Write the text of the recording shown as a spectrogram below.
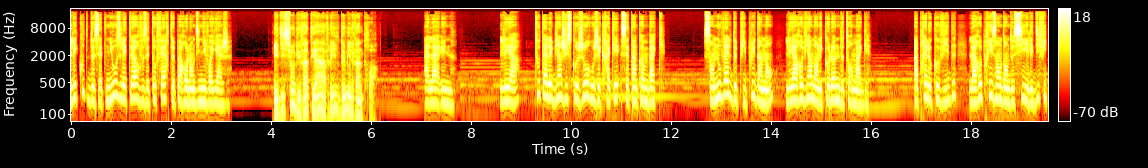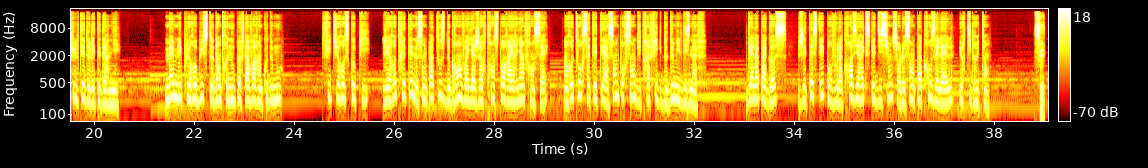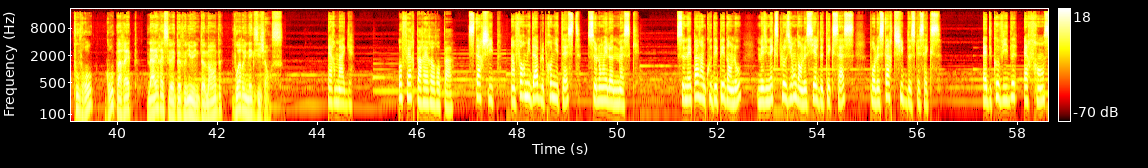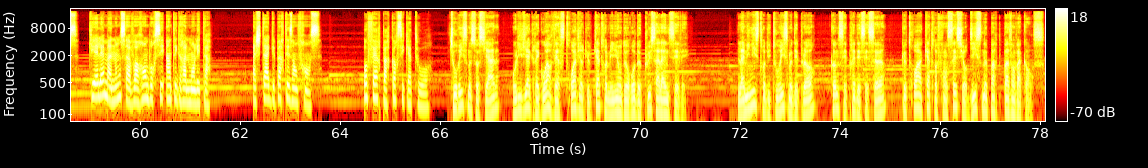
L'écoute de cette newsletter vous est offerte par Rolandini Voyage. Édition du 21 avril 2023. À la une. Léa, tout allait bien jusqu'au jour où j'ai craqué, c'est un comeback. Sans nouvelles depuis plus d'un an, Léa revient dans les colonnes de Tourmag. Après le Covid, la reprise en dents de scie et les difficultés de l'été dernier. Même les plus robustes d'entre nous peuvent avoir un coup de mou. Futuroscopie, les retraités ne sont pas tous de grands voyageurs transport aérien français, un retour cet été à 100% du trafic de 2019. Galapagos, j'ai testé pour vous la croisière expédition sur le Santa Cruz LL, Urtigrutan. C'est Pouvreau, groupe AREP, la RSE est devenue une demande, voire une exigence. Air Mag. Offert par Air Europa. Starship, un formidable premier test, selon Elon Musk. Ce n'est pas un coup d'épée dans l'eau, mais une explosion dans le ciel de Texas, pour le Starship de SpaceX. Aide Covid, Air France, KLM annonce avoir remboursé intégralement l'État. Hashtag Partez en France. Offert par Corsica Tour. Tourisme social, Olivia Grégoire verse 3,4 millions d'euros de plus à la NCV. La ministre du Tourisme déplore, comme ses prédécesseurs, que 3 à 4 Français sur 10 ne partent pas en vacances.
